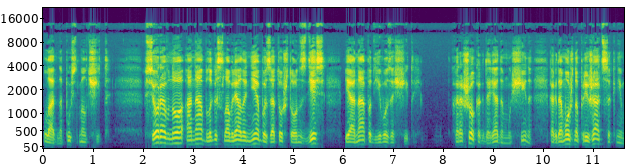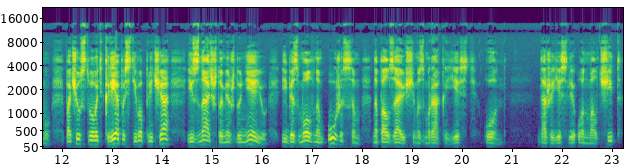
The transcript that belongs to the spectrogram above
Ладно, пусть молчит. Все равно она благословляла небо за то, что он здесь, и она под его защитой. Хорошо, когда рядом мужчина, когда можно прижаться к нему, почувствовать крепость его плеча и знать, что между нею и безмолвным ужасом, наползающим из мрака, есть он, даже если он молчит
